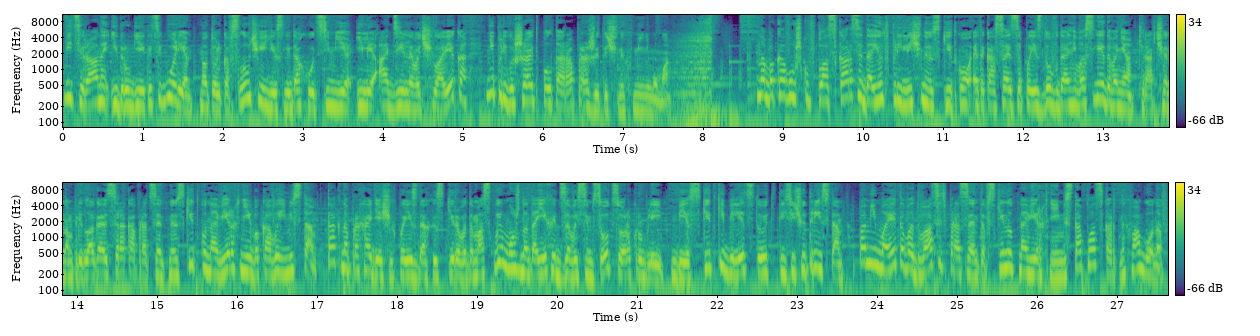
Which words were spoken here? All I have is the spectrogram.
ветераны и другие категории, но только в случае, если доход семьи или отдельного человека не превышает полтора прожиточных минимума. На боковушку в плацкарте дают приличную скидку. Это касается поездов дальнего следования. Кировчанам предлагают 40% скидку на верхние боковые места. Так, на проходящих поездах из Кирова до Москвы можно доехать за 840 рублей. Без скидки билет стоит 1300. Помимо этого, 20% скинут на верхние места плацкартных вагонов.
